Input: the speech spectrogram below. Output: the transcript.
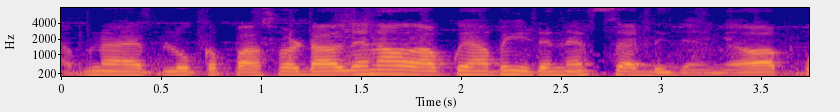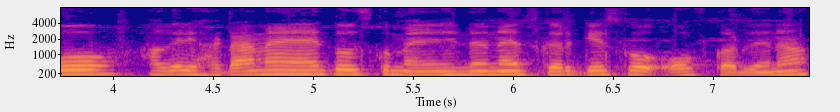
अपना ऐप लोग का पासवर्ड डाल देना और आपको यहाँ पे हिडन ऐप्स सारे दिख जाएँगे। और आपको अगर हटाना है तो उसको मैंने हिडन ऐप्स करके इसको ऑफ़ कर देना।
